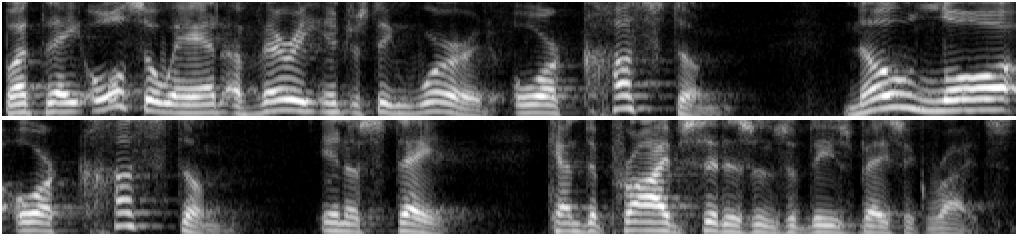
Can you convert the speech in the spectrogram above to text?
But they also add a very interesting word, or custom. No law or custom in a state can deprive citizens of these basic rights.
